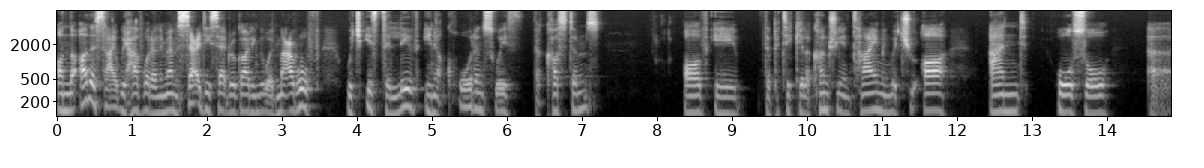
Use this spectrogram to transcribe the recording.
On the other side, we have what Imam Sa'di said regarding the word ma'ruf, which is to live in accordance with the customs of a the particular country and time in which you are, and also uh,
